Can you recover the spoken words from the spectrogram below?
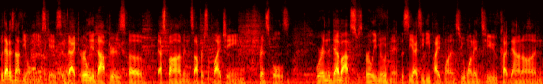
But that is not the only use case. In fact, early adopters of SBOM and software supply chain principles were in the DevOps early movement, the CI CD pipelines, who wanted to cut down on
